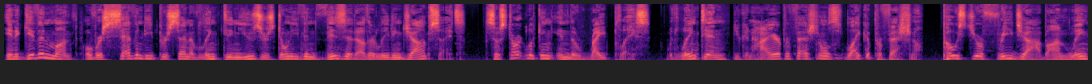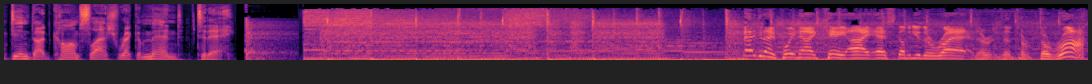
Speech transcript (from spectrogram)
In a given month, over 70% of LinkedIn users don't even visit other leading job sites. So start looking in the right place. With LinkedIn, you can hire professionals like a professional. Post your free job on linkedin.com slash recommend today. 99.9 KISW, the, the, the, the rock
